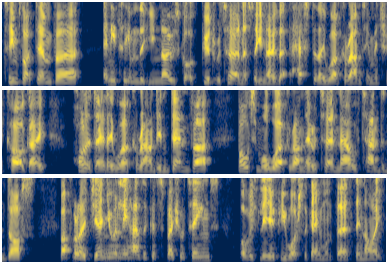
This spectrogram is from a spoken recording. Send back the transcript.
Teams like Denver, any team that you know's got a good returner, so you know that Hester they work around him in Chicago, Holliday they work around in Denver, Baltimore work around their return now with Tandon Doss. Buffalo genuinely has a good special teams. Obviously, if you watch the game on Thursday night,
